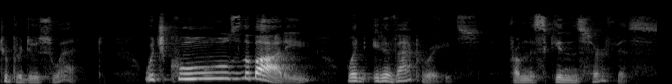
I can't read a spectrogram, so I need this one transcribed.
to produce sweat, which cools the body when it evaporates from the skin surface.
